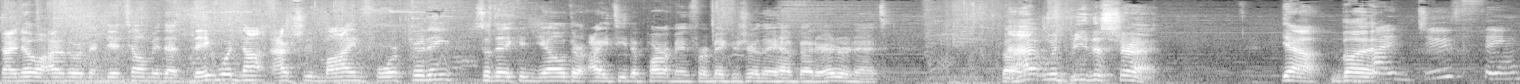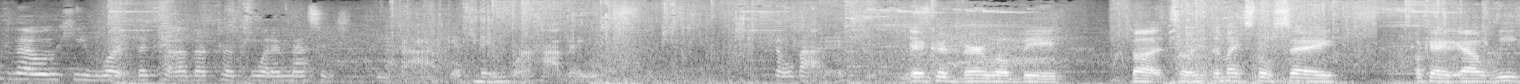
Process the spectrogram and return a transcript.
I know Ohio Northern did tell me that they would not actually mind forfeiting so they can yell at their IT department for making sure they have better internet. But, That would be the strat. Yeah, but I do think though he would the other coach would have messaged me back if they were having still that issue. It could very well be, but so they might still say, okay, yeah, we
